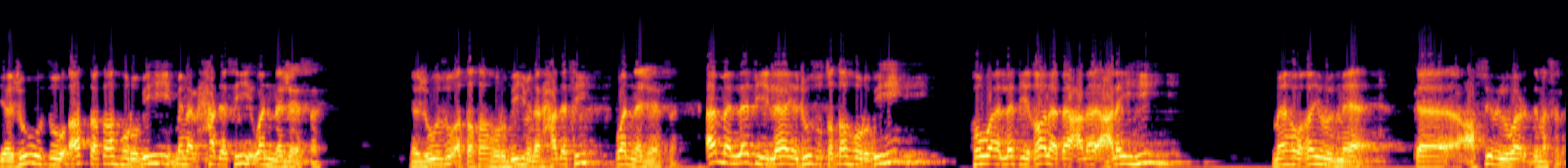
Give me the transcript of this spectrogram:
يجوز التطهر به من الحدث والنجاسة. يجوز التطهر به من الحدث والنجاسة. أما الذي لا يجوز التطهر به هو الذي غلب عليه ما هو غير الماء كعصير الورد مثلا.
